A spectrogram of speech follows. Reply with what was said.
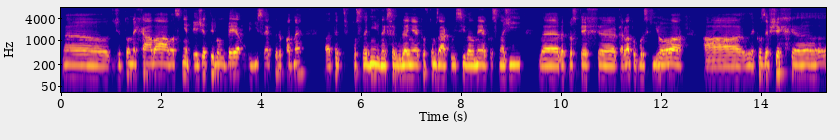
uh, že to nechává vlastně běžet ty volby a uvidí se, jak to dopadne, ale teď v posledních dnech se údajně jako v tom zákulisí velmi jako snaží ve, ve prospěch uh, Karla Poborského a, a jako ze všech uh,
